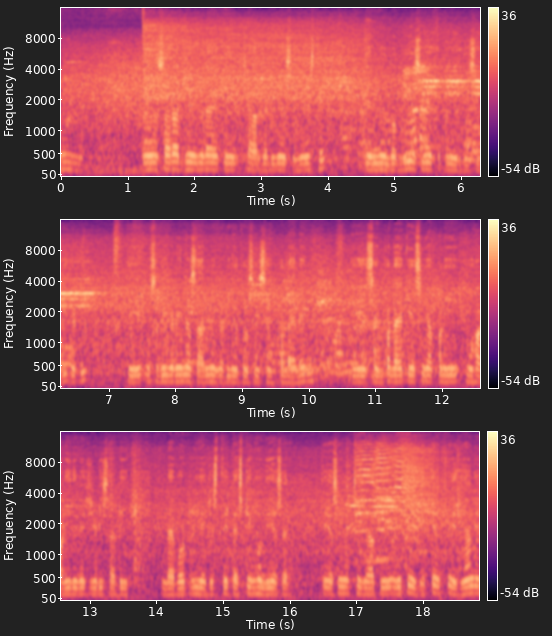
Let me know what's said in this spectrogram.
ਹੋਈ ਸਰ ਅੱਜ ਜਿਹੜਾ ਹੈ ਕਿ ਚਾਰ ਗੱਡੀਆਂ ਸੀਗੀਆਂ ਇਸ ਤੇ। ਤਿੰਨ ਬੱਬੀਆਂ ਸੀ ਇੱਕ ਪਨੀਰ ਦੀ ਸੀਗੀ ਗੱਡੀ। ਤੇ ਉਸ ਦੇ ਜਿਹੜੇ ਇਹਨਾਂ ਸਾਰੀਆਂ ਗੱਡੀਆਂ ਤੋਂ ਅਸੀਂ ਸੈਂਪਲ ਲੈ ਲਏ ਨੇ। ਤੇ ਸੈਂਪਲ ਲੈ ਕੇ ਅਸੀਂ ਆਪਣੀ ਮੋਹਾਲੀ ਦੇ ਵਿੱਚ ਜਿਹੜੀ ਸਾਡੀ ਲੈਬੋਰੇਟਰੀ ਹੈ ਜਿਸ ਤੇ ਟੈਸਟਿੰਗ ਹੁੰਦੀ ਹੈ ਸਰ ਤੇ ਅਸੀਂ ਉੱਥੇ ਜਾ ਕੇ ਇਹ ਭੇਜ ਦਿੱਤੇ ਭੇਜ ਦਿਆਂਗੇ।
